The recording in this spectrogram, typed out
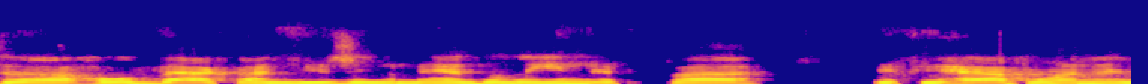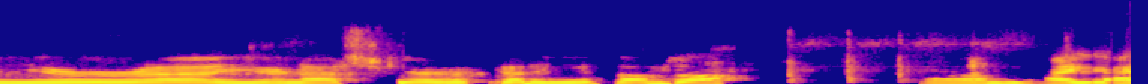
hold back on using a mandolin if if you have one and you're uh, you're not scared of cutting your thumbs off. Um, I, I,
